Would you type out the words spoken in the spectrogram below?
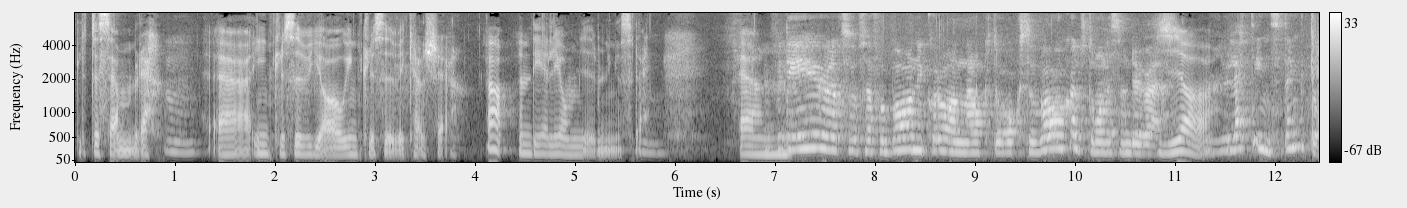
lite sämre. Mm. Uh, inklusive jag och inklusive kanske ja, en del i omgivningen. Sådär. Mm. Um, För det är ju också så att få barn i corona och då också vara självstående som du är. Ja. Det är lätt instängt då.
